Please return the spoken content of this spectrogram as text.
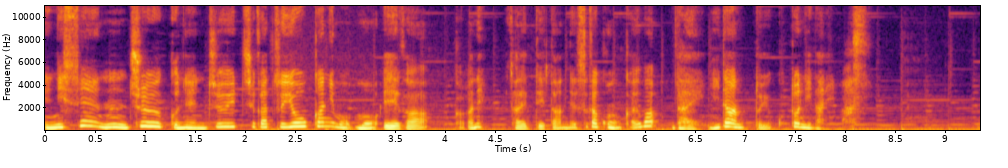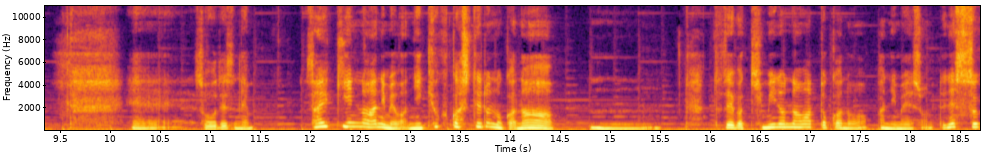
2019年11月8日にももう映画化がね、されていたんですが、今回は第2弾ということになります。えー、そうですね。最近のアニメは2極化してるのかな？うん例えば「君の名は」とかのアニメーションってねすっ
